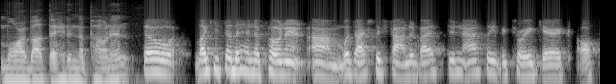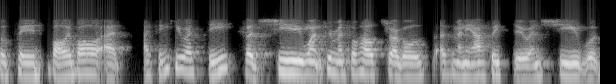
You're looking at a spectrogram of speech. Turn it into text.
more about the Hidden Opponent? So, like you said, the Hidden Opponent um, was actually founded by a student athlete. Victoria Garrick also played volleyball at I think USC, but she went through mental health struggles as many athletes do, and she was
